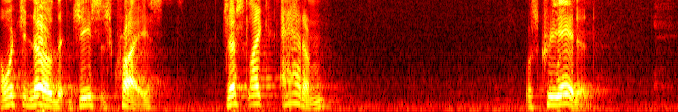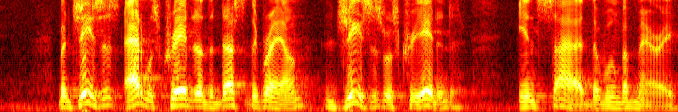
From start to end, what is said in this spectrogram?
I want you to know that Jesus Christ, just like Adam, was created. But Jesus, Adam was created of the dust of the ground. Jesus was created inside the womb of Mary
